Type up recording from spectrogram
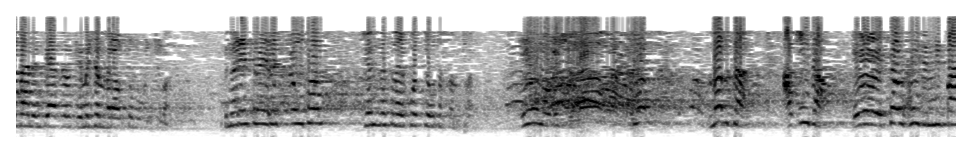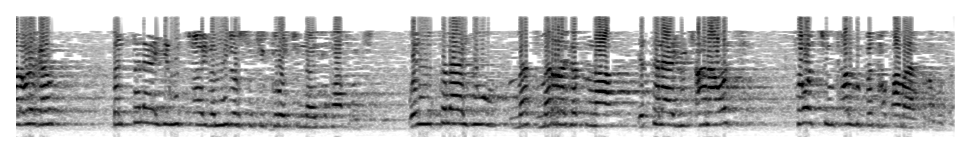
አዛን እንዲያደርግ የመጀመሪያው መሆን ችሏል። መሬት ላይ ረግጠውታል። ጀነት ላይ ኮቴው ተሰምቷል። ይሄው ነው እሺ መብዛት አቂዳ ይሄ ተውሂድ የሚባለው ነገር በተለያየ ውጫዊ በሚደርሱ ችግሮችና እንቅፋቶች ወይም የተለያዩ መረገጥና የተለያዩ ጫናዎች ሰዎችን ካሉበት አቋም አያስለውጥም።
